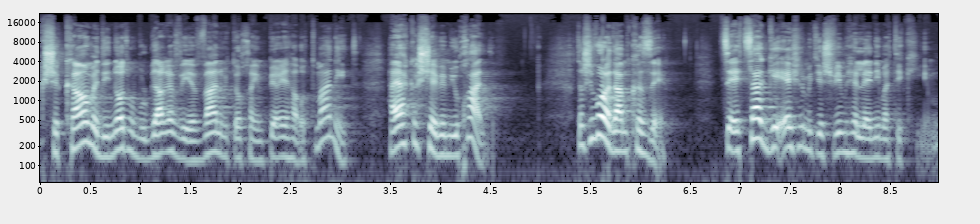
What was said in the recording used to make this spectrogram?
כשכמה מדינות כמו בולגריה ויוון מתוך האימפריה העות'מאנית, היה קשה במיוחד. תחשבו על אדם כזה, צאצא גאה של מתיישבים הלנים עתיקים,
